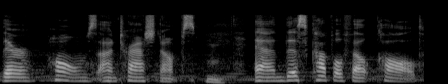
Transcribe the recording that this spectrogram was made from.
their homes on trash dumps. And this couple felt called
